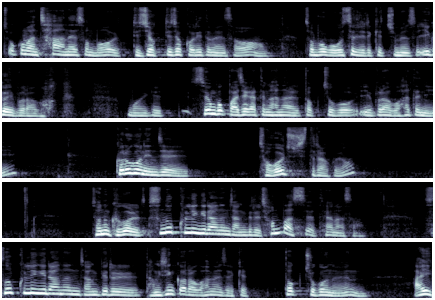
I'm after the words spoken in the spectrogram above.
조그만 차 안에서 뭘 뒤적뒤적 거리면서 저보고 옷을 이렇게 주면서 이거 입으라고. 뭐 이게 수영복 바지 같은 거 하나를 떡 주고 입으라고 하더니. 그러고는 이제 저걸 주시더라고요. 저는 그걸 스노클링이라는 장비를 처음 봤어요 태어나서. 스노클링이라는 장비를 당신 거라고 하면서 이렇게 떡 주고는 아이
